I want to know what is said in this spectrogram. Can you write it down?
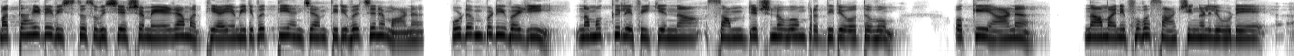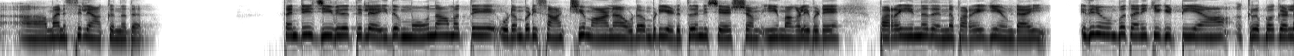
മത്തായിയുടെ വിശുദ്ധ സുവിശേഷം ഏഴാം അധ്യായം ഇരുപത്തിയഞ്ചാം തിരുവചനമാണ് ഉടമ്പടി വഴി നമുക്ക് ലഭിക്കുന്ന സംരക്ഷണവും പ്രതിരോധവും ഒക്കെയാണ് നാം അനുഭവ സാക്ഷ്യങ്ങളിലൂടെ മനസ്സിലാക്കുന്നത്. തന്റെ ജീവിതത്തിൽ ഇത് മൂന്നാമത്തെ ഉടമ്പടി സാക്ഷ്യമാണ്. ഉടമ്പടി എടുത്തതിന് ശേഷം ഈ മകൾ ഇവിടെ പറയുന്നതെന്ന് പറയുകയുണ്ടായി. ഇതിനു മുമ്പ് തനിക്ക് കിട്ടിയ കൃപകൾ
